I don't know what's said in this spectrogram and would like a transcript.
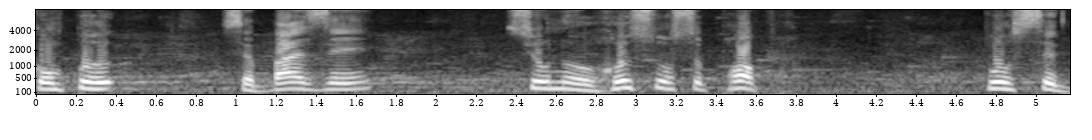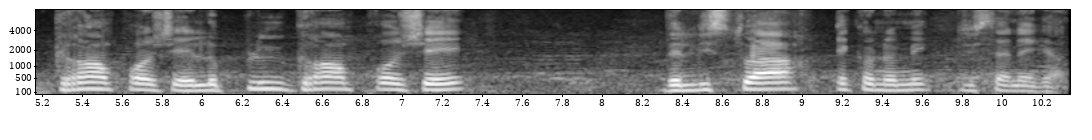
qu'on peut se baser sur nos ressources propres pour ce grand projet, le plus grand projet de l'histoire économique du Sénégal.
